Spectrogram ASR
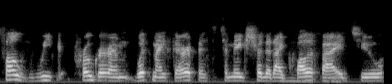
12 week program with my therapist to make sure that I hmm. qualified to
